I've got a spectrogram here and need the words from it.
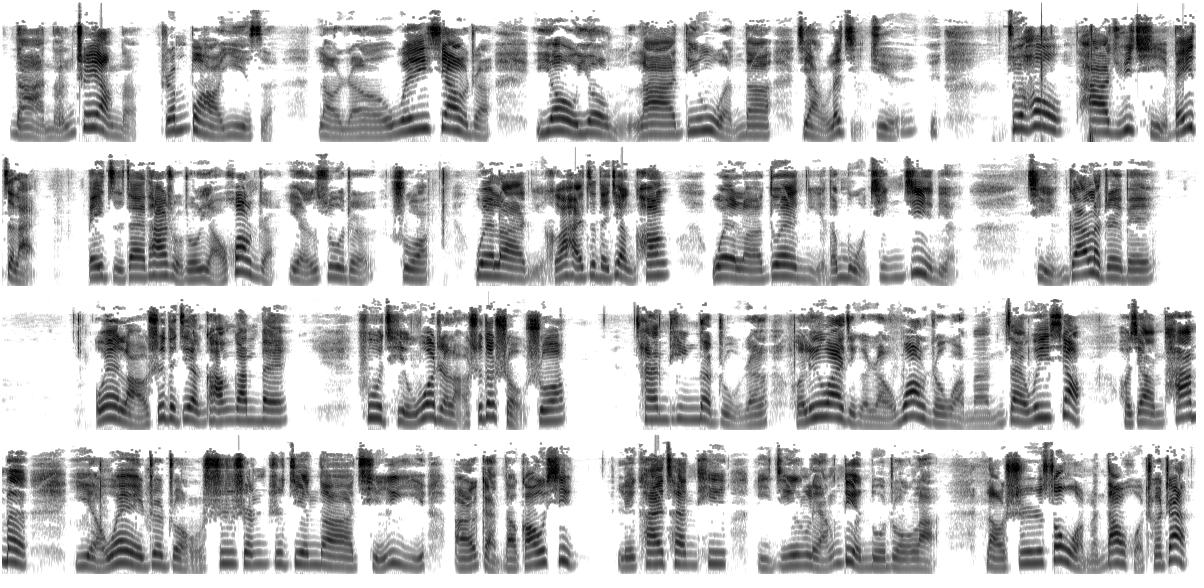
哪能这样呢？真不好意思。老人微笑着，又用拉丁文的讲了几句。最后，他举起杯子来，杯子在他手中摇晃着，严肃着说：“为了你和孩子的健康，为了对你的母亲纪念，请干了这杯，为老师的健康干杯。”父亲握着老师的手说。餐厅的主人和另外几个人望着我们在微笑，好像他们也为这种师生之间的情谊而感到高兴。离开餐厅已经两点多钟了，老师送我们到火车站，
